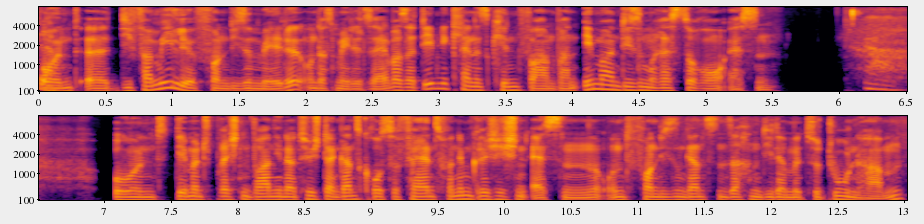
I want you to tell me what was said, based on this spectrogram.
Und äh, die Familie von diesem Mädel und das Mädel selber, seitdem die kleines Kind waren, waren immer in diesem Restaurant essen. Ja. Und dementsprechend waren die natürlich dann ganz große Fans von dem griechischen Essen und von diesen ganzen Sachen, die damit zu tun haben.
